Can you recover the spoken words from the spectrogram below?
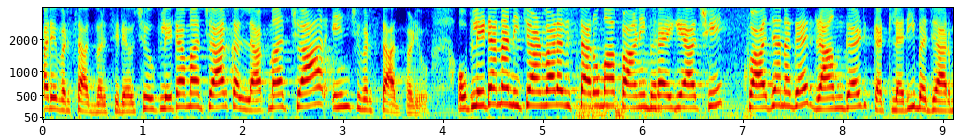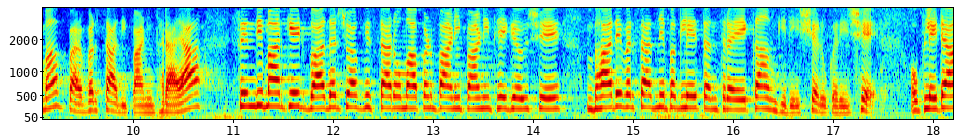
ભારે વરસાદ વરસી રહ્યો છે. ઉપલેટામાં ચાર કલાકમાં ચાર ઇંચ વરસાદ પડ્યો. ઉપલેટાના નીચાણવાળા વિસ્તારોમાં પાણી ભરાઈ ગયા છે. ખ્વાજાનગર, રામગઢ, કટલરી બજારમાં વરસાદી પાણી ભરાયા. સિંધી માર્કેટ વાદરચોક વિસ્તારોમાં પણ પાણી પાણી થઈ ગયું છે. ભારે વરસાદને પગલે તંત્રએ કામગીરી શરૂ કરી છે. ઉપલેટા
